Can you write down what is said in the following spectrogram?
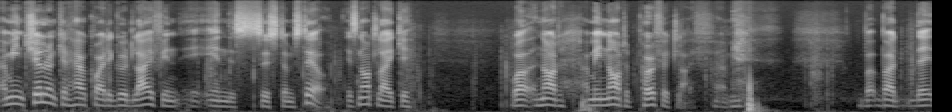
I mean children can have quite a good life in in this system still. It's not like well, not I mean not a perfect life. I mean, but but they,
